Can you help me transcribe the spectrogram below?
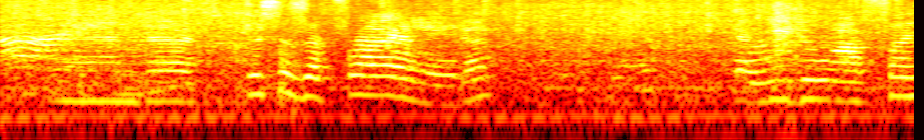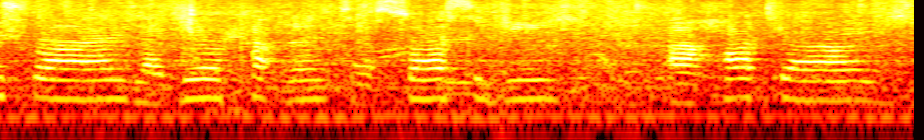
And uh, this is a fryolator that we do our french fries, our grilled cutlets, our sausages, our hot dogs,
